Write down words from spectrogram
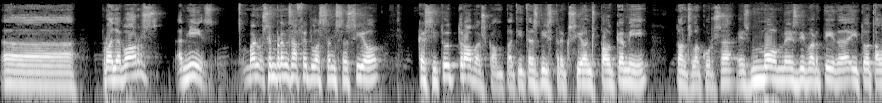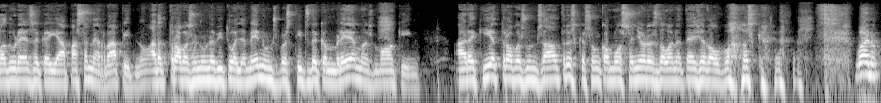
Uh, però llavors, a mi, bueno, sempre ens ha fet la sensació que si tu et trobes com petites distraccions pel camí, doncs la cursa és molt més divertida i tota la duresa que hi ha passa més ràpid, no? Ara et trobes en un avituallament uns vestits de cambrer amb smoking, Ara aquí et trobes uns altres que són com les senyores de la neteja del bosc. bueno,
